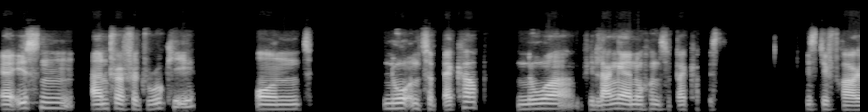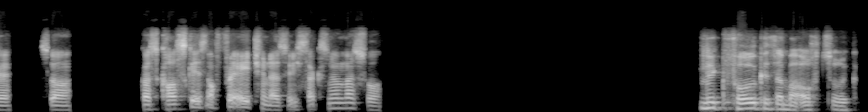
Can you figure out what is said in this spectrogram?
Er ist ein undrafted Rookie und nur unser Backup, nur wie lange er noch unser Backup ist, ist die Frage. So, Goskowski ist noch Free Agent, also ich sag's nur mal so. Nick Folk ist aber auch zurück.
